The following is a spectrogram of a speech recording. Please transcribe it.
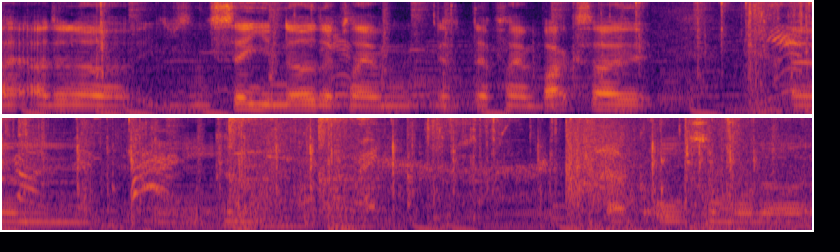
I, I don't know. Say you know they're playing they're playing backside. Um, you, know, you can like ult someone or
